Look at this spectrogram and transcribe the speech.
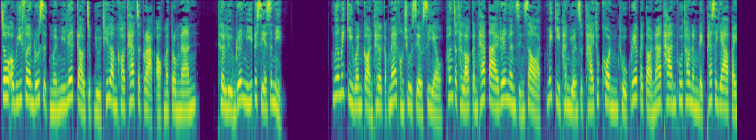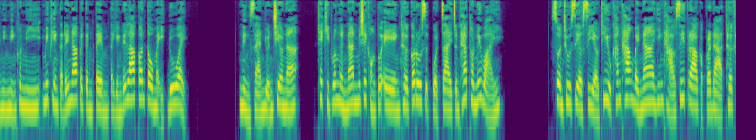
โจอวีเฟินรู้สึกเหมือนมีเลือดเก่าจุกอยู่ที่ลำคอแทบจะกระอักออกมาตรงนั้น เธอลืมเรื่องนี้ไปเสียสนิท เมื่อไม่กี่วันก่อนเธอกับแม่ของชูเสี่ยวเสี่ยวเพิ่งจะทะเลาะกันแทบตายเรื่องเงินสินสอด ไม่กี่พันหยวนสุดท้ายทุกคนถูกเรียกไปต่อหน้าท่านผู้เฒ่านางเด็กแพศยาไป๋หนิงหนิงคนนี้ไม่เพียงแต่ได้หน้าไปเต็มๆ แต่ยังได้ลาบก้อนโตมาอีกด้วยหนึ่งแสนหยวนเชียวนะ แค่คิดว่าเงินนั่นไม่ใช่ของตัวเอง เธอก็รู้สึกปวดใจจนแทบทนไม่ไหว ส่วนชูเสี่ยวเสี่ยวที่อยู่ข้างๆใบหน้ายิ่งขาวซีดราวกับกระดาษเธอข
